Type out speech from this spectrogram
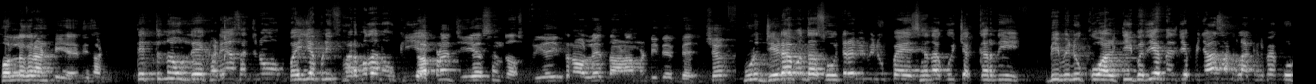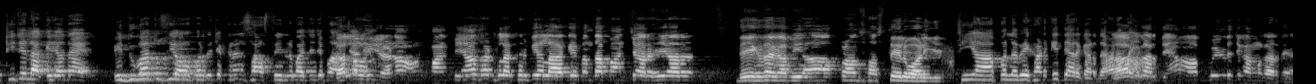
ਫੁੱਲ ਗਾਰੰਟੀ ਹੈ ਇਹਦੀ ਸਾਡੀ। ਤੇ ਧਨੌਲੇ ਖੜਿਆ ਸੱਜਣੋ ਬਾਈ ਆਪਣੀ ਫਰਮ ਦਾ ਨਾਮ ਕੀ ਹੈ? ਆਪਣਾ ਜੀਐਸ ਇੰਡਸਟਰੀ ਹੈ ਜੀ ਧਨੌਲੇ ਦਾਣਾ ਮੰਡੀ ਦੇ ਵਿੱਚ। ਹੁਣ ਜਿਹੜਾ ਬੰਦਾ ਸੋਚ ਰਿਹਾ ਵੀ ਮੈਨੂੰ ਪੈਸਿਆਂ ਦਾ ਕੋਈ ਚੱਕਰ ਨਹੀਂ ਵੀ ਮੈਨੂੰ ਕੁਆਲਿਟੀ ਵਧੀਆ ਮਿਲ ਜੇ 50 60 ਲੱਖ ਰੁਪਏ ਕੋਠੀ ਤੇ ਲੱਗ ਜਾਂਦਾ ਹੈ ਇਸ ਤੋਂ ਬਾਅਦ ਤੁਸੀਂ ਆਫਰ ਦੇ ਚੱਕਰਾਂ ਸਸਤੇ ਦਰਵਾਜ਼ੇ 'ਚ ਫਸ ਗੱਲ ਜਾਂਦੇ ਉਹੀ ਹੈ। ਨਾ ਹੁਣ 50 60 ਲੱਖ ਰੁਪਇਆ ਲਾ ਕੇ ਬੰਦਾ 5-4000 ਦੇਖਦਾਗਾ ਵੀ ਹਾਂ ਆਪਣਾ ਸਸਤੇ ਲਵਾ ਲਈਏ। ਤੁਸੀਂ ਆਪ ਲਵੇ ਖੜ ਕੇ ਤਿਆਰ ਕਰਦਾ ਹਨਾ ਆਪ ਬਾਈ ਕਰਦੇ ਆ ਆਪ ਫੀਲਡ 'ਚ ਕੰਮ ਕਰਦੇ ਆ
